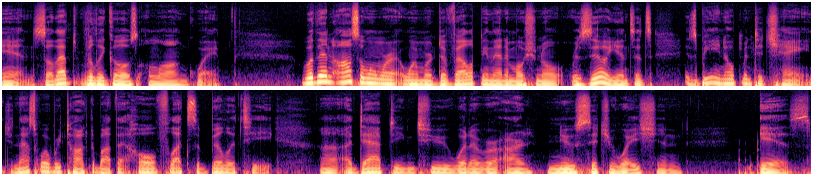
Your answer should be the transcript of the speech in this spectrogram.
end. So that really goes a long way. But then also when we're when we're developing that emotional resilience, it's it's being open to change, and that's where we talked about that whole flexibility, uh, adapting to whatever our new situation is.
